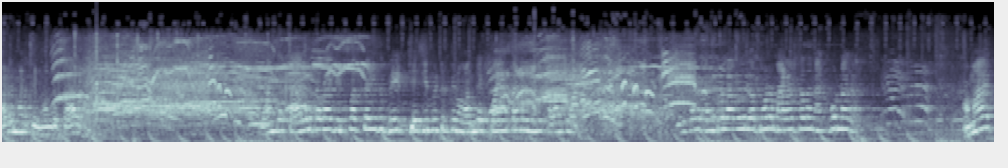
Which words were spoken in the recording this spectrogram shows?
ಆರ್ಡರ್ ಮಾಡ್ತೀನಿ, ಒಂದು ಒಂದು ತಾಲೂಕದಾಗ ಇಪ್ಪತ್ತೈದು ಬೀಟ್ ಕೆ ಜಿ ಬಿ ಇಟ್ಟಿರ್ತೀನಿ ಒಂದೇ ಪಾಯಿಂಟ್ ಅಂದ್ರೆ ನಮಗೆ ಕಡೆ ಕಂಟ್ರೋಲ್ ಆಗೋದು ಇವತ್ತು ನೋಡ್ರಿ ಮಹಾರಾಷ್ಟ್ರದ ನಾಗ್ಪುರ್ನಾಗ. ಅಮಾಯಕ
